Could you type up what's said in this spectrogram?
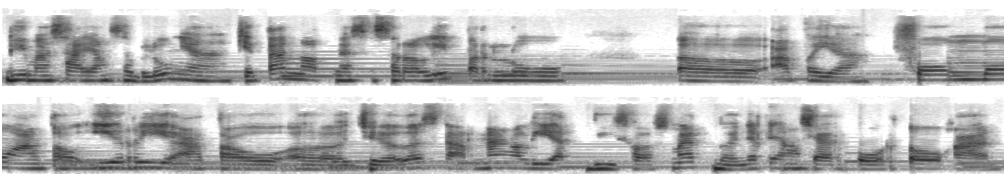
di masa yang sebelumnya. Kita not necessarily perlu uh, apa ya FOMO atau iri atau uh, jealous karena ngelihat di sosmed banyak yang share foto kan.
